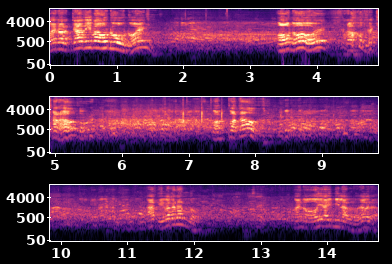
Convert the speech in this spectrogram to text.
Bueno, el Cádiz va 1-1, ¿eh? Oh, no, ¿eh? Carajo, descarado. Han empatado. Ah, que iba ganando. Bueno, hoy hay milagros, ya verás.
